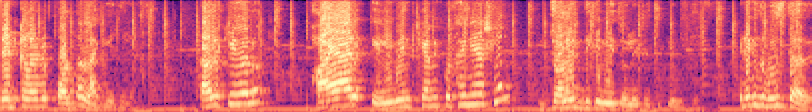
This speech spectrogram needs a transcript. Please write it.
রেড কালারের পর্দা লাগিয়ে দিলেন। তাহলে কি হলো? ফায়ার এলিমেন্টকে আমি কোথায় নিয়ে আসলাম? জলের দিকে নিয়ে চলে এসেছি কিন্তু। এটা কিন্তু বুঝতে হবে।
